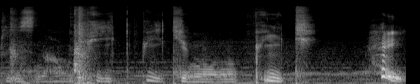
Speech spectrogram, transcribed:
Please now. Peek, peek, you know, no, peek. Hey!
